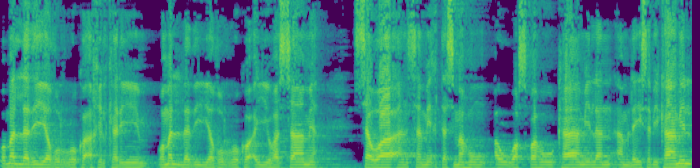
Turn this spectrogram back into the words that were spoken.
وما الذي يضرك أخي الكريم؟ وما الذي يضرك أيها السامع؟ سواء سمعت اسمه أو وصفه كاملا أم ليس بكامل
